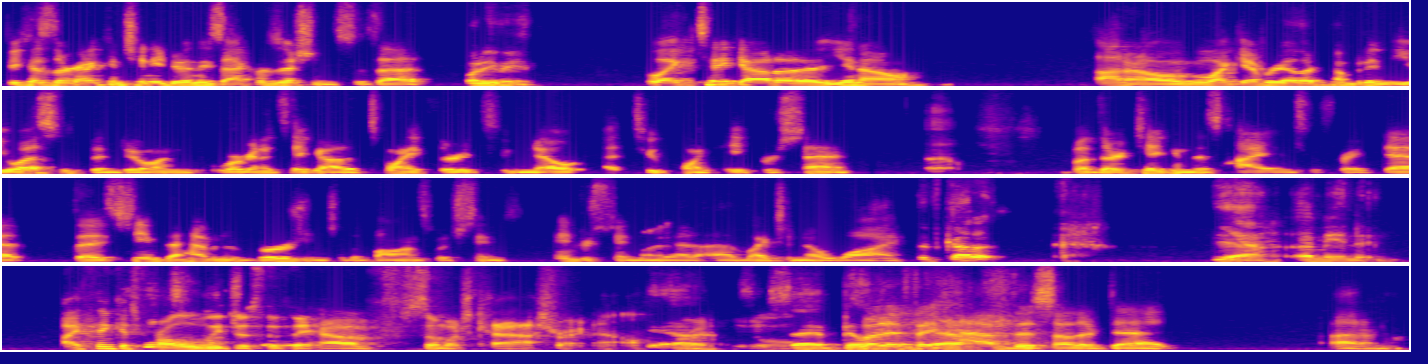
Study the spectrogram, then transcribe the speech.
because they're going to continue doing these acquisitions. Is that what do you mean like take out a you know I don't know, like every other company in the U.S. has been doing, we're going to take out a 2032 note at 2.8 percent. Oh. But they're taking this high interest rate debt. They seem to have an aversion to the bonds, which seems interesting to me. I'd, I'd like to know why. They've got it. Yeah, I mean, I think it's probably just that they have so much cash right now. Yeah, right? but if they cash. have this other debt, I don't know.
